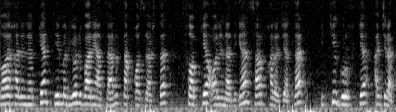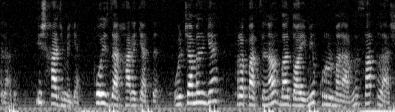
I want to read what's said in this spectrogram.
loyihalanayotgan temir yo'l variantlarini taqqoslashda hisobga olinadigan sarf xarajatlar ikki guruhga ajratiladi. Ish hajmiga poyezdlar harakati o'lchamiga proporsional va doimiy qurilmalarni saqlash.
